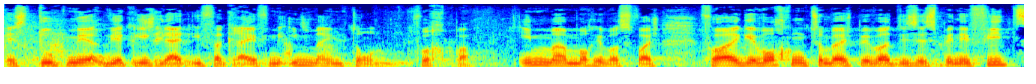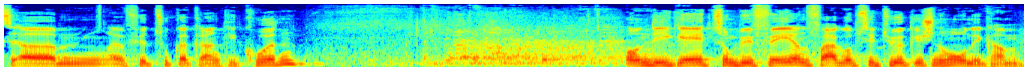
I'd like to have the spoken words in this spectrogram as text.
Es tut mir wirklich leid, ich vergreife mich immer im Ton. Furchtbar. Immer mache ich was falsch. Vorige Wochen zum Beispiel war dieses Benefiz ähm, für zuckerkranke Kurden. Und ich gehe zum Buffet und frage, ob sie türkischen Honig haben.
